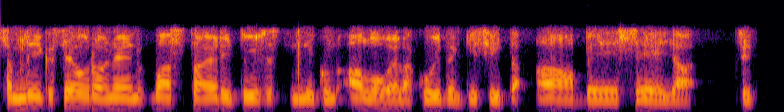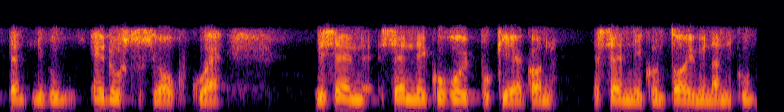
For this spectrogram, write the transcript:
SM Liiga seuroineen vastaa erityisesti niin kuin alueella kuitenkin siitä A, B, C ja sitten niin kuin edustusjoukkue, niin sen, sen niin kuin huippukiekon ja sen niin kuin toiminnan, niin kuin,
